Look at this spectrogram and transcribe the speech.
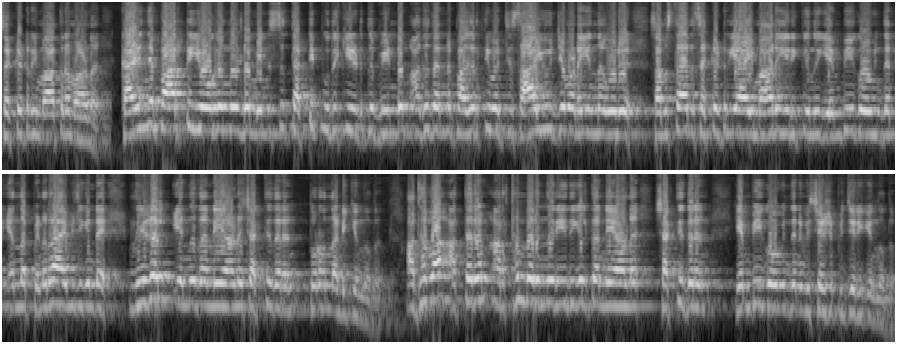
സെക്രട്ടറി മാത്രമാണ്. കഴിഞ്ഞ പാർട്ടി യോഗങ്ങളുടെ മിനിസ് തട്ടിപ്പുതുക്കിയെടുത്ത് വീണ്ടും അത് തന്നെ പകർത്തി വെച്ച് സായുജ്യമടയുന്ന ഒരു സംസ്ഥാന സെക്രട്ടറിയായി മാറിയിരിക്കുന്നു എം വി ഗോവിന്ദൻ എന്ന പിണറായി വിജയന്റെ നിഴൽ എന്ന് തന്നെയാണ് ശക്തിധരൻ തുറന്നടിക്കുന്നത്. അഥവാ അത്തരം അർത്ഥം വരുന്ന രീതിയിൽ തന്നെയാണ് ശക്തിധരൻ എം വി ഗോവിന്ദനെ വിശേഷിപ്പിച്ചിരിക്കുന്നത്.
